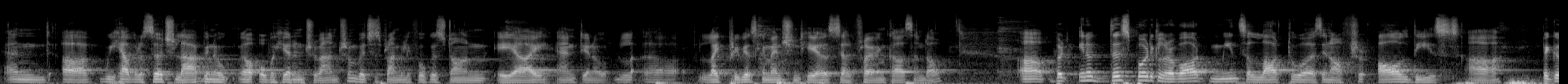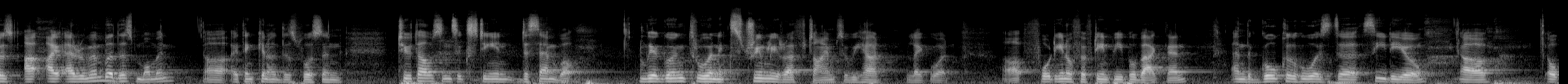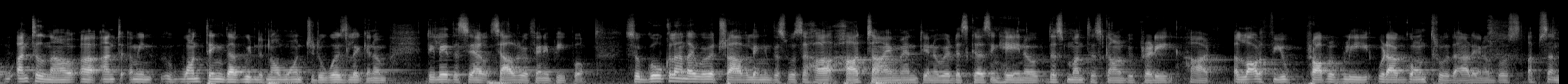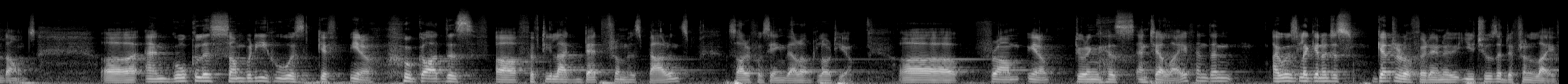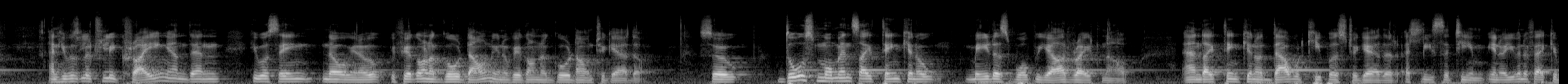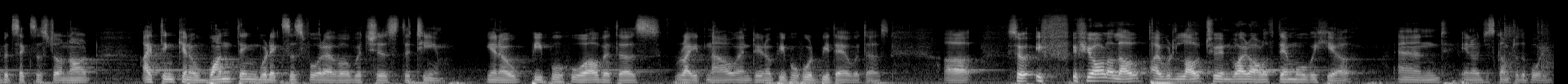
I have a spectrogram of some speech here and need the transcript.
and uh, we have a research lab you know uh, over here in Trivandrum which is primarily focused on AI and you know uh, like previously mentioned here self-driving cars and all uh, but you know this particular award means a lot to us and after all these uh, because I, I remember this moment I think you know this was in 2016 December we are going through an extremely rough time so we had like what uh, 14 or 15 people back then. And the Gokul, who was the CDO, uh, oh, until now, uh, unt- I mean, one thing that we did not want to do was like, you know, delay the sal- salary of any people. So Gokul and I we were traveling, and this was a hard, hard time, and you know, we are discussing, hey, you know, this month is going to be pretty hard. A lot of you probably would have gone through that, you know, those ups and downs. Uh, and Gokul is somebody who was gift, you know, who got this uh, 50 lakh debt from his parents. Sorry for saying that out loud here. Uh, from you know during his entire life, and then I was like, you know, just get rid of it, and you, know, you choose a different life. And he was literally crying, and then he was saying, no, you know, if you're gonna go down, you know, we're gonna go down together. So those moments, I think, you know, made us what we are right now. And I think, you know, that would keep us together, at least the team. You know, even if Accubits exist or not, I think, you know, one thing would exist forever, which is the team. You know, people who are with us right now and, you know, people who would be there with us. Uh, so if, if you all allow, I would love to invite all of them over here and, you know, just come to the podium.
